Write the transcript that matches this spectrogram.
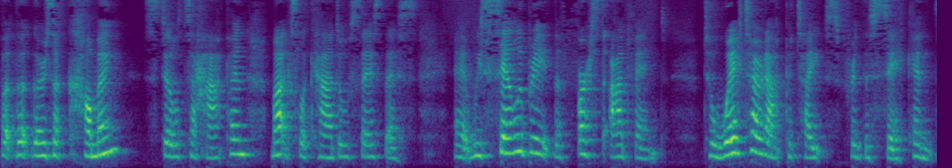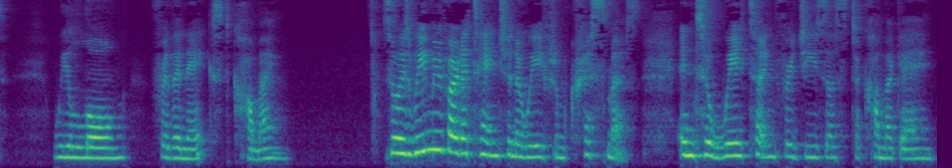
but that there's a coming still to happen. Max Lucado says this, uh, we celebrate the first Advent to whet our appetites for the second. We long for the next coming. So as we move our attention away from Christmas into waiting for Jesus to come again,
